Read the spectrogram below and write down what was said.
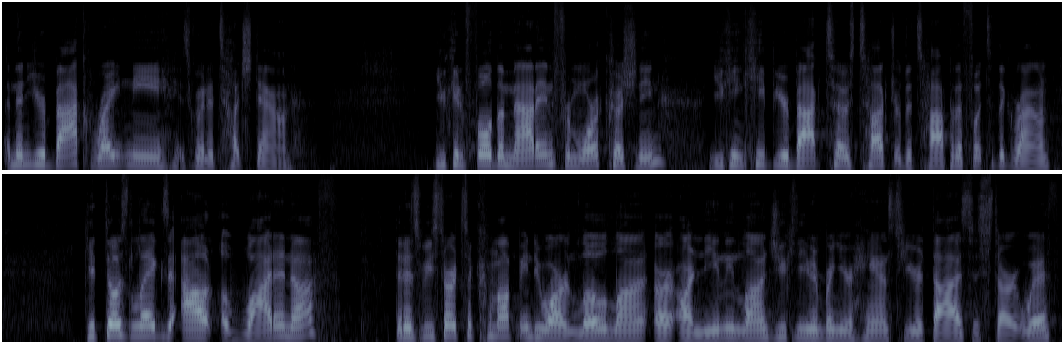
And then your back right knee is going to touch down. You can fold the mat in for more cushioning. You can keep your back toes tucked or the top of the foot to the ground. Get those legs out wide enough that as we start to come up into our low lunge or our kneeling lunge, you can even bring your hands to your thighs to start with.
